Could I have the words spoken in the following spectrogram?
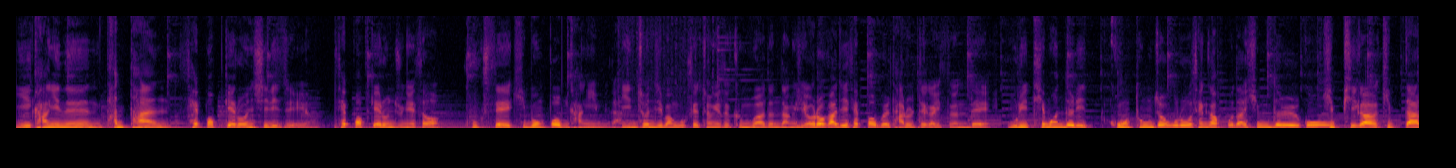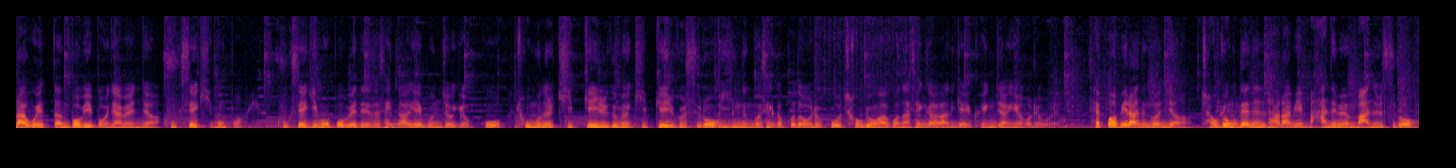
이 강의는 탄탄 세법개론 시리즈예요. 세법개론 중에서 국세 기본법 강의입니다. 인천지방국세청에서 근무하던 당시 여러 가지 세법을 다룰 때가 있었는데 우리 팀원들이 공통적으로 생각보다 힘들고 깊이가 깊다라고 했던 법이 뭐냐면요. 국세 기본법이에요. 국세 기본법에 대해서 생각해 본 적이 없고 조문을 깊게 읽으면 깊게 읽을수록 읽는 거 생각보다 어렵고 적용하거나 생각하는 게 굉장히 어려워요. 세법이라는 건요. 적용되는 사람이 많으면 많을수록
